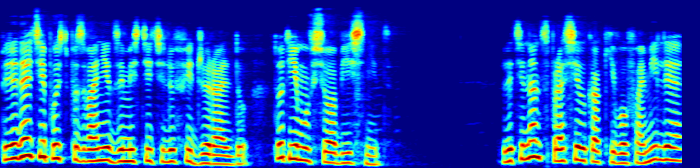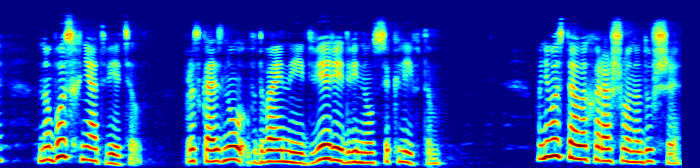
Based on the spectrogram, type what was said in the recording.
«Передайте, пусть позвонит заместителю Фиджеральду, тот ему все объяснит». Лейтенант спросил, как его фамилия, но Босх не ответил. Проскользнул в двойные двери и двинулся к лифтам. У него стало хорошо на душе.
